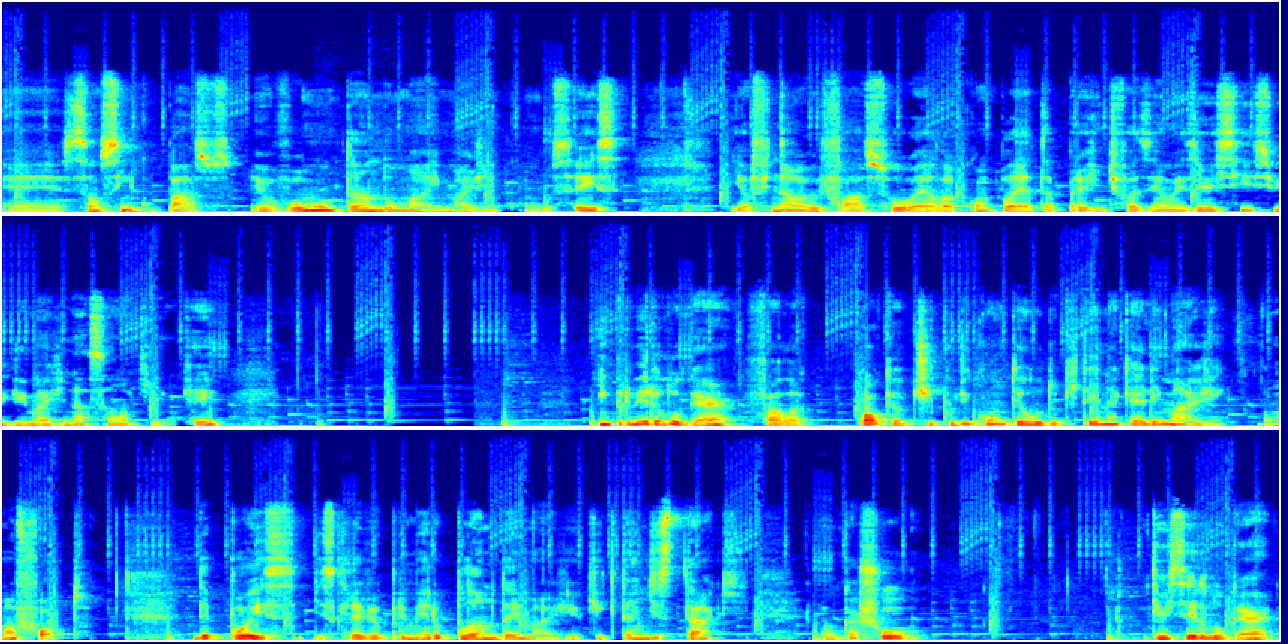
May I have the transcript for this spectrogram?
É, são cinco passos. Eu vou montando uma imagem com vocês e ao final eu faço ela completa para a gente fazer um exercício de imaginação aqui, ok? Em primeiro lugar, fala qual que é o tipo de conteúdo que tem naquela imagem, uma foto. Depois, descreve o primeiro plano da imagem, o que está em destaque, é um cachorro. Em terceiro lugar,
